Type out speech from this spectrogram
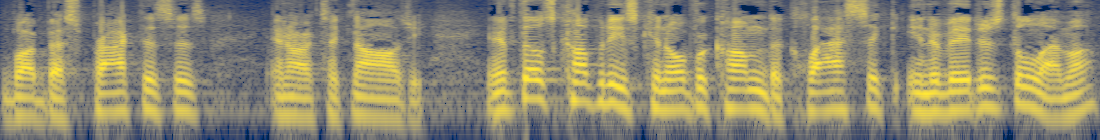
of our best practices and our technology. And if those companies can overcome the classic innovator's dilemma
